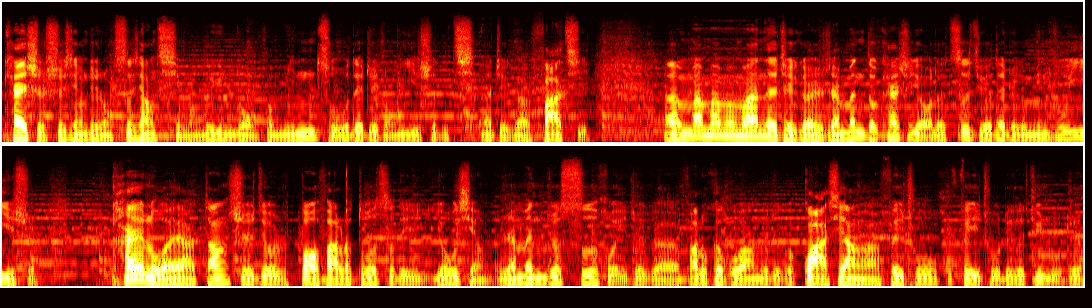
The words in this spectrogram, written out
开始实行这种思想启蒙的运动和民族的这种意识的起呃这个发起，呃慢慢慢慢的这个人们都开始有了自觉的这个民族意识。开罗呀，当时就是爆发了多次的游行，人们就撕毁这个法鲁克国王的这个卦象啊，废除废除这个君主制。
